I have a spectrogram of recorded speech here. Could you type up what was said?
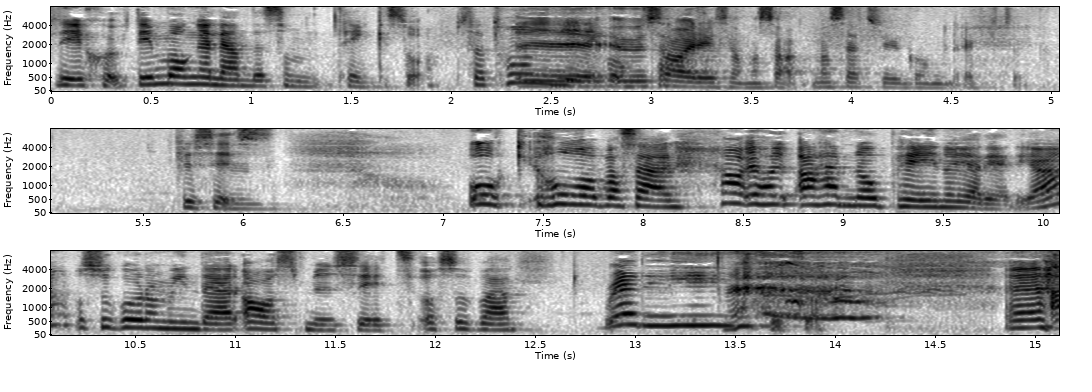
det är sjukt. Det är många länder som tänker så. Så att hon blir I igångsatt. USA är det samma sak. Man sätter ju igång direkt. Typ. Precis. Och hon var bara så här, jag I have no pain och yada yada, ja. Och så går de in där asmysigt och så bara ready. Typ. Eh.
